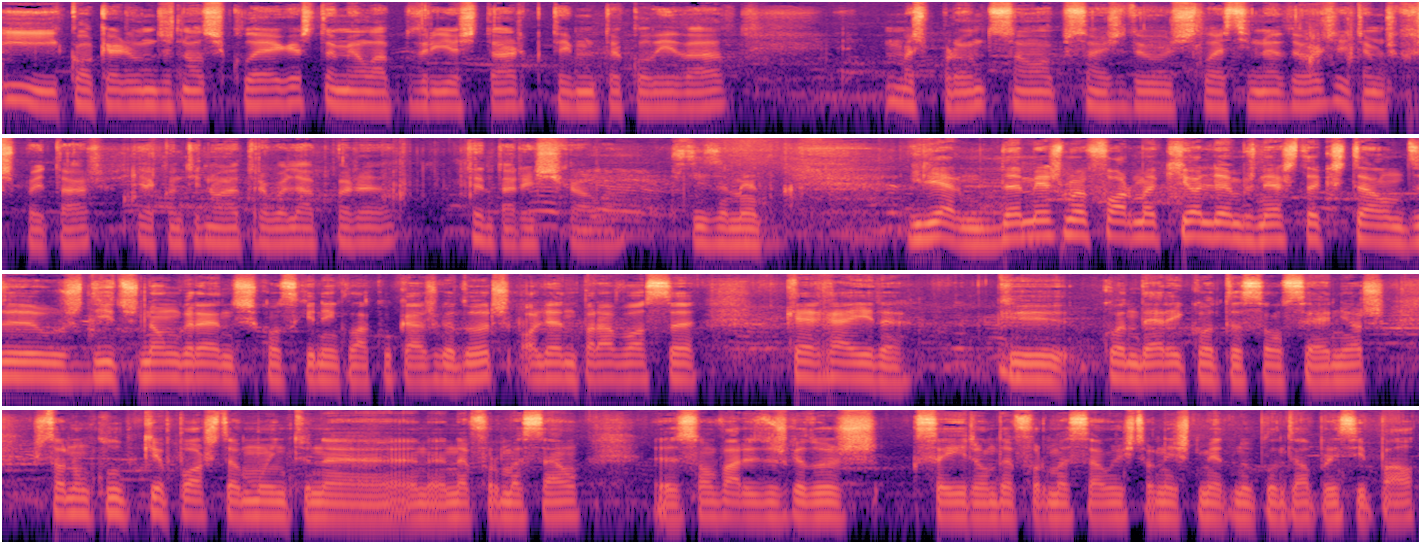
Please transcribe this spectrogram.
e qualquer um dos nossos colegas também lá poderia estar, que tem muita qualidade. Mas pronto, são opções dos selecionadores e temos que respeitar e é continuar a trabalhar para tentarem chegar lá. Precisamente. Guilherme, da mesma forma que olhamos nesta questão de os ditos não grandes conseguirem lá colocar jogadores, olhando para a vossa carreira que, quando era e conta, são séniores. Estão num clube que aposta muito na, na, na, formação. Eh, são vários dos jogadores que saíram da formação e estão neste momento no plantel principal.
